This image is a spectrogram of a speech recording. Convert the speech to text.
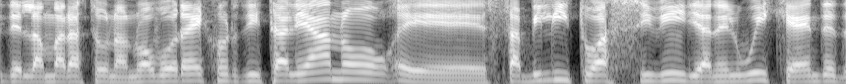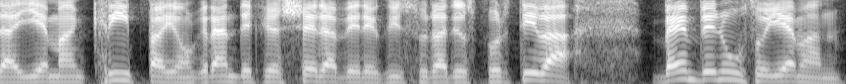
della maratona, nuovo record italiano eh, stabilito a Siviglia nel weekend da Yeman Crippa, che è un grande piacere avere qui su Radio Sportiva. Benvenuto Yeman.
